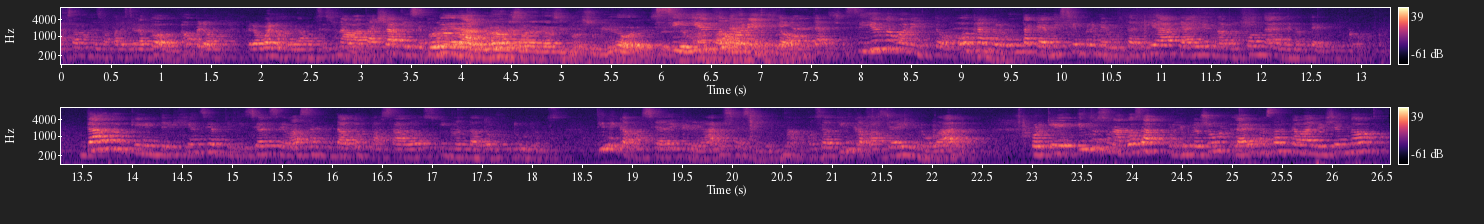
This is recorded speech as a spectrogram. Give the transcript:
hacernos desaparecer a todos, ¿no? Pero, pero bueno, digamos, es una batalla que se puede dar. Claro que se van a quedar sin consumidores. Siguiendo con esto, siguiendo con esto, otra pregunta que a mí siempre me gustaría que alguien me responda desde lo técnico. Dado que la inteligencia artificial se basa en datos pasados y no en datos futuros, ¿tiene capacidad de crearse a sí misma? O sea, ¿tiene capacidad de innovar? Porque esto es una cosa, por ejemplo, yo la vez pasada estaba leyendo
